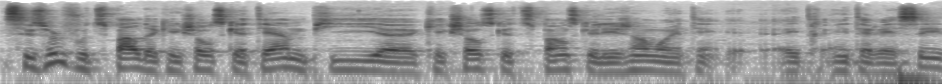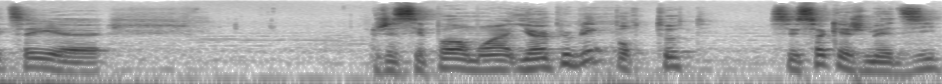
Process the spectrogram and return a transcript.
c'est sûr, il faut que tu parles de quelque chose que tu aimes, puis euh, quelque chose que tu penses que les gens vont être, être intéressés. Tu sais, euh, je sais pas, moi, il y a un public pour tout. C'est ça que je me dis.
